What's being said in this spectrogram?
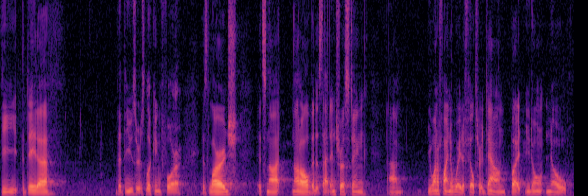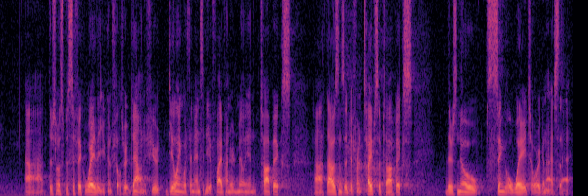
the, the data that the user is looking for is large. It's not, not all of it is that interesting. Um, you want to find a way to filter it down, but you don't know, uh, there's no specific way that you can filter it down. If you're dealing with an entity of 500 million topics, uh, thousands of different types of topics, there's no single way to organize that.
